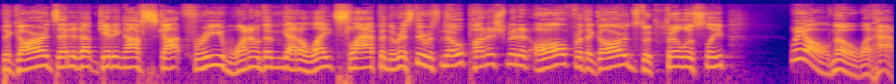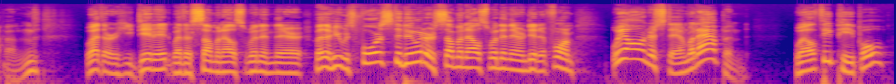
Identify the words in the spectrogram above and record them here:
The guards ended up getting off scot free. One of them got a light slap in the wrist. There was no punishment at all for the guards that fell asleep. We all know what happened. Whether he did it, whether someone else went in there, whether he was forced to do it or someone else went in there and did it for him, we all understand what happened. Wealthy people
